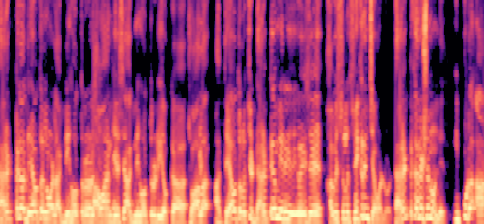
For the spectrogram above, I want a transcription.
డైరెక్ట్గా దేవతలను వాళ్ళు అగ్నిహోత్రం ఆహ్వానం చేసి అగ్నిహోత్రుడి యొక్క జ్వాల ఆ దేవతలు వచ్చి డైరెక్ట్గా మీరు వేసే హవిస్సులను స్వీకరించేవాళ్ళు డైరెక్ట్ కనెక్షన్ ఉండేది. ఇప్పుడు ఆ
